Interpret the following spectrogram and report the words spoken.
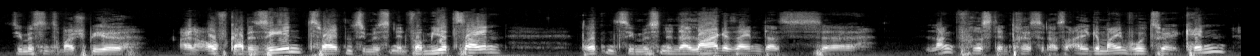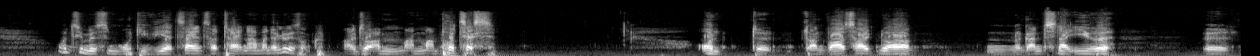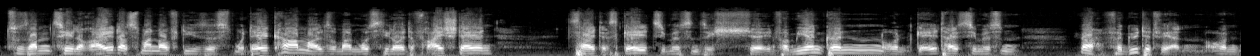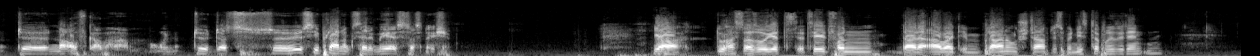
sie müssen zum Beispiel eine Aufgabe sehen. Zweitens, sie müssen informiert sein. Drittens, sie müssen in der Lage sein, das äh, Langfristinteresse, das Allgemeinwohl zu erkennen und sie müssen motiviert sein zur Teilnahme an der Lösung, also am, am, am Prozess. Und äh, dann war es halt nur eine ganz naive äh, Zusammenzählerei, dass man auf dieses Modell kam. Also man muss die Leute freistellen. Zeit ist Geld, sie müssen sich äh, informieren können und Geld heißt, sie müssen ja, vergütet werden und äh, eine Aufgabe haben. Und das ist die Planungszelle, mehr ist das nicht. Ja, du hast also jetzt erzählt von deiner Arbeit im Planungsstab des Ministerpräsidenten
